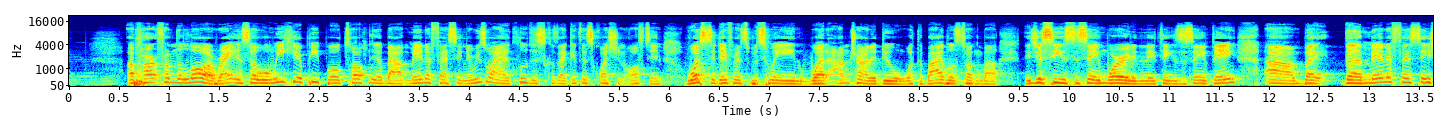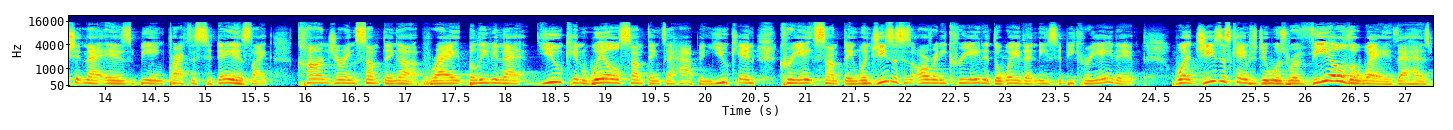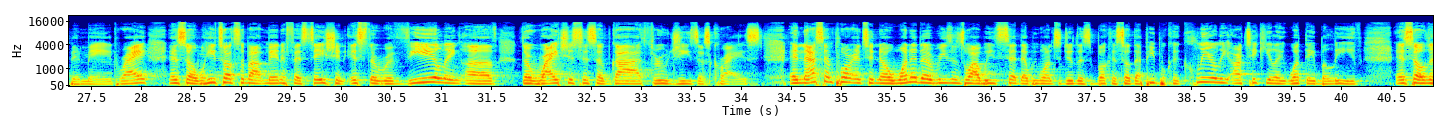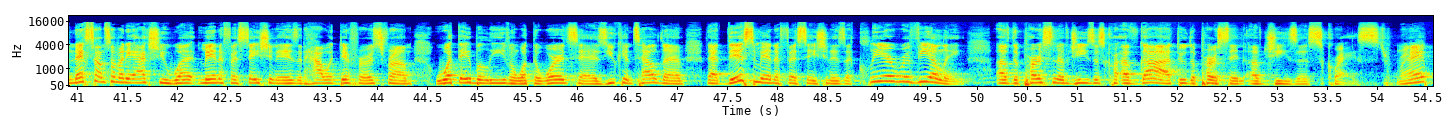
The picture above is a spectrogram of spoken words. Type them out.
apart from the law, right? And so when we hear people talking about manifesting, the reason why I include this because I get this question often: What's the difference between what I'm trying to do and what the Bible is talking about? They just see it's the same word and they think it's the same thing. Um, but the manifestation that is being practiced today is like conjuring something up, right? Believing that you can will something to happen, you can create something. When Jesus has already created the way that needs to be created, what Jesus came to do was reveal the way that has been made, right? And so when he talks about manifestation, it's the revealing of the righteousness of God through Jesus Christ. And that's important to know. One of the reasons why we said that we want to do this book is so that people could clearly articulate what they believe. And so the next time somebody asks you what manifestation is and how it differs from what they believe and what the word says, you can tell them that this manifestation is a clear revealing of the person of Jesus of God through the person of Jesus Christ, right?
